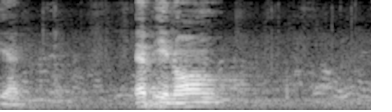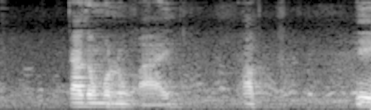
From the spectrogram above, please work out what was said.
กียรติและพี่น้องชาวตำบลหลงหายครับ ที่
